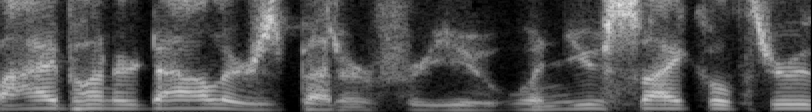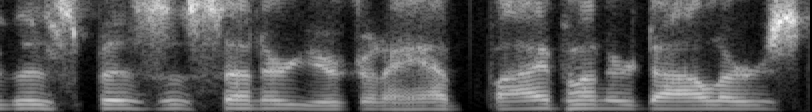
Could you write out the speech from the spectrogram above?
$500 better for you. When you cycle through this business center, you're going to have $500.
